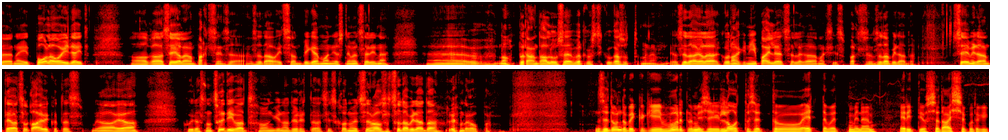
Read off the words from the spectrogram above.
äh, neid poolehoidjaid, aga see ei ole enam partisanisõda, sõda, vaid see on pigem on just nimelt selline äh, noh, põrandaaluse võrgustiku kasutamine. Ja seda ei ole kunagi nii palju, et sellega annaks siis partisanisõda pidada. see, mida nad teevad seal kaevikutes ja, ja kuidas nad sõdivad, ongi, nad üritavad siis konventsionaalset sõda pidada rühmade kaupa. No see tundub ikkagi võrdlemisi lootusetu ettevõtmine, eriti just seda asja kuidagi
